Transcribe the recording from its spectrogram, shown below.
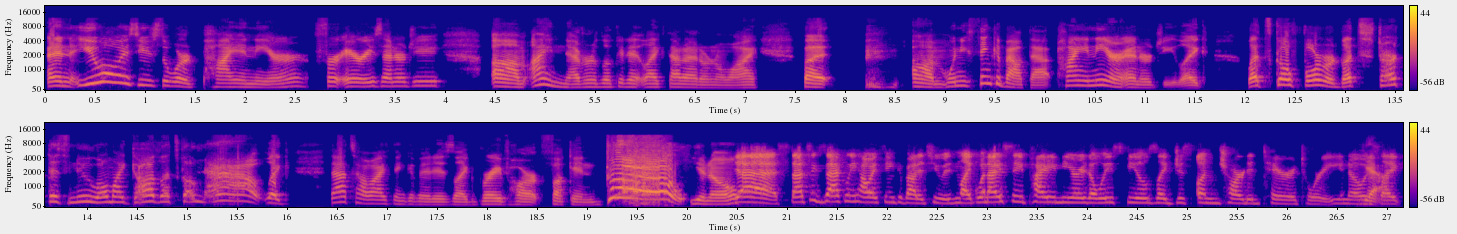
And you always use the word pioneer for Aries energy. Um I never look at it like that. I don't know why. But um when you think about that pioneer energy like let's go forward let's start this new oh my god let's go now like that's how I think of it is like Braveheart fucking go, you know? Yes, that's exactly how I think about it too. And like when I say pioneer, it always feels like just uncharted territory, you know? It's yeah. like,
